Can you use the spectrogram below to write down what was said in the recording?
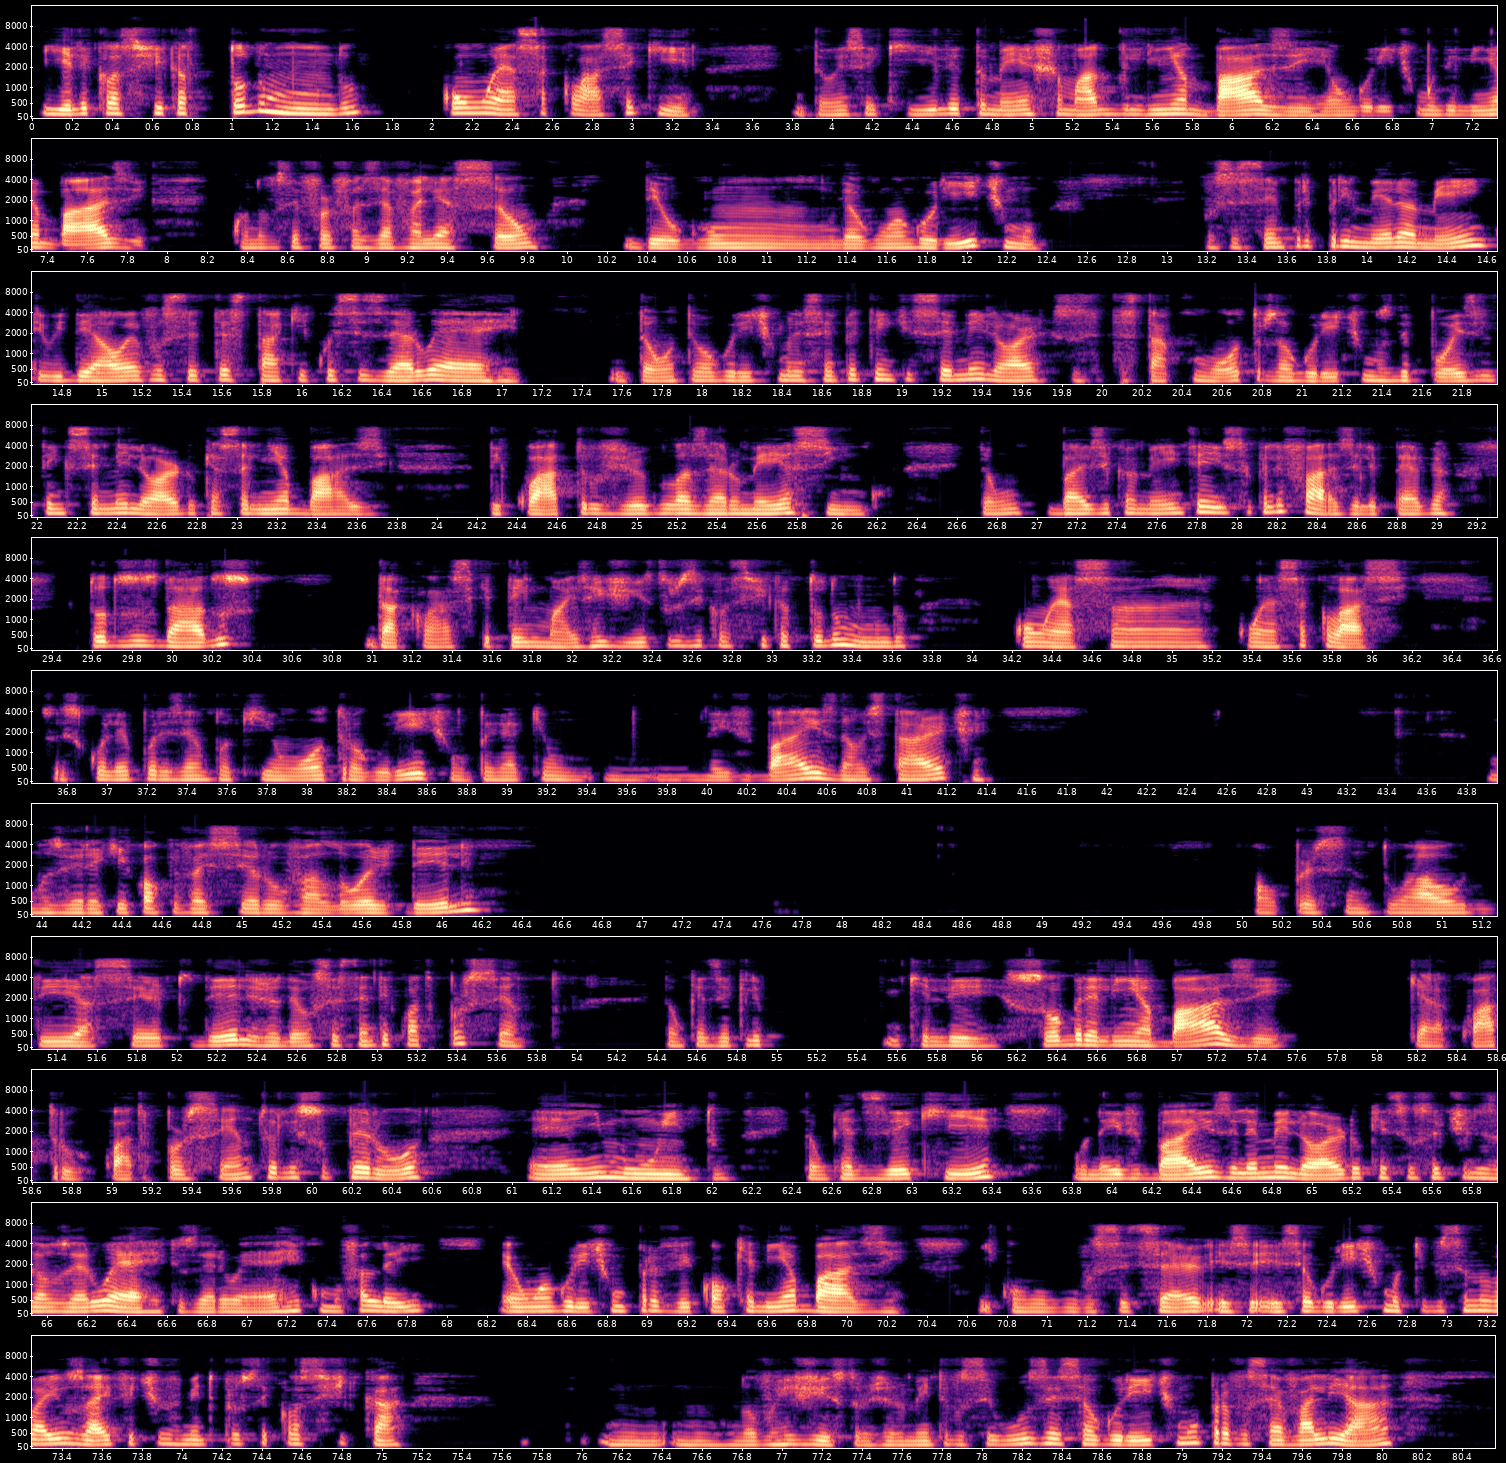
e ele classifica todo mundo com essa classe aqui. Então, esse aqui ele também é chamado de linha base, é um algoritmo de linha base. Quando você for fazer avaliação de algum, de algum algoritmo, você sempre, primeiramente, o ideal é você testar aqui com esse 0R. Então, o teu algoritmo ele sempre tem que ser melhor. Se você testar com outros algoritmos depois, ele tem que ser melhor do que essa linha base de 4,065. Então, basicamente é isso que ele faz. Ele pega todos os dados da classe que tem mais registros e classifica todo mundo com essa, com essa classe. Se eu escolher, por exemplo, aqui um outro algoritmo, pegar aqui um, um Bayes, dar um Start, Vamos ver aqui qual que vai ser o valor dele. O percentual de acerto dele já deu 64%. Então quer dizer que ele, que ele sobre a linha base, que era 4%, 4% ele superou é, e muito. Então quer dizer que o Navy Bayes ele é melhor do que se você utilizar o 0R, que o 0R, como falei, é um algoritmo para ver qual é a linha base. E como você serve esse, esse algoritmo aqui você não vai usar efetivamente para você classificar um, um novo registro. Geralmente você usa esse algoritmo para você avaliar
